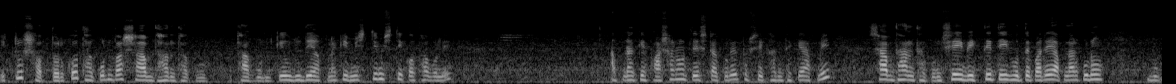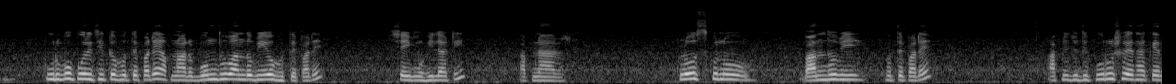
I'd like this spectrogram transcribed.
একটু সতর্ক থাকুন বা সাবধান থাকুন থাকুন। কেউ যদি আপনাকে মিষ্টি মিষ্টি কথা বলে, আপনাকে ফাঁসানোর চেষ্টা করে, তো সেখান থেকে আপনি সাবধান থাকুন। সেই ব্যক্তিটি হতে পারে, আপনার কোনো পূর্ব পরিচিত হতে পারে, আপনার বন্ধু বান্ধবীও হতে পারে। সেই মহিলাটি আপনার ক্লোজ কোনো বান্ধবী হতে পারে। আপনি যদি পুরুষ হয়ে থাকেন,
